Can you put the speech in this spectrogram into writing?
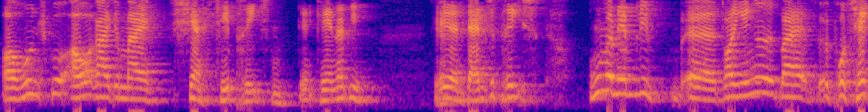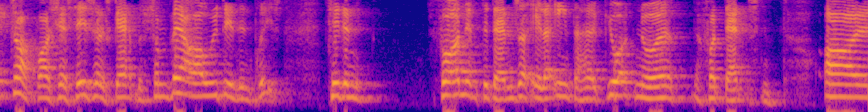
og hun skulle overrække mig chassé-prisen. Den kender de. Det er en dansepris. Hun var nemlig, øh, dronning Ingrid var protektor for chassé-selskabet, som hver år uddelte en pris til den fornemte danser, eller en, der havde gjort noget for dansen. Og øh,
